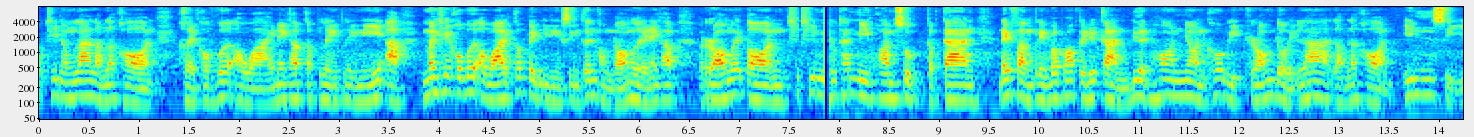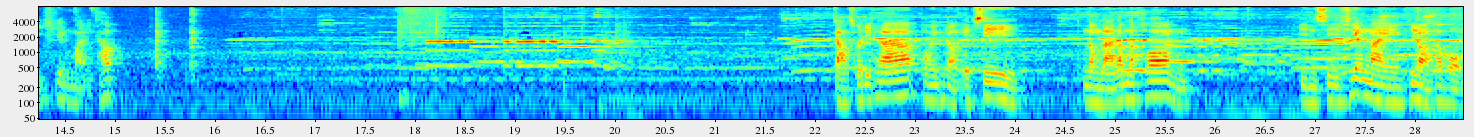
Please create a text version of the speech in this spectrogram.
ๆที่น้องล่าลำละคร เคย cover เอาไว้นะครับกับเพลงเพลงนี้อะไม่ใช่ cover เอาไว้ก็เป็นอีกหนึ่งซิงเกิลของน้องเลยนะครับร้องไว้ตอนที่ที่ทุกท่านมีความสุขกับการได้ฟังเพลงเพราะๆไปด้วยกัน เดือนห้อนย่อนโควิด ร้องโดยล่าลำละคร อินสีเชียงใหม่ครับกล่าวสวัสดีครับพ่อแม่พี่น้อง FC น้องหลาลำละคร อินซีเชียงใหม่พี่น้องครับผม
